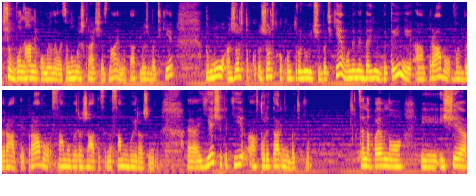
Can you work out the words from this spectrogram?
Щоб вона не помилилася. Ну ми ж краще знаємо, так ми ж батьки. Тому жорстко, жорстко контролюючі батьки вони не дають дитині право вибирати, право самовиражатися на самовираження. Е, Є ще такі авторитарні батьки. Це, напевно, і, і ще,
